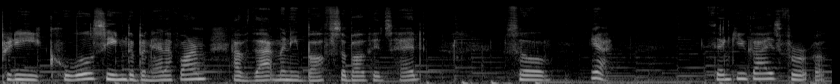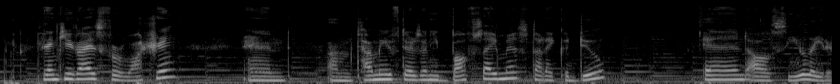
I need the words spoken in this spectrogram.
pretty cool seeing the banana farm have that many buffs above its head. So yeah, thank you guys for uh, thank you guys for watching, and um, tell me if there's any buffs I missed that I could do, and I'll see you later.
